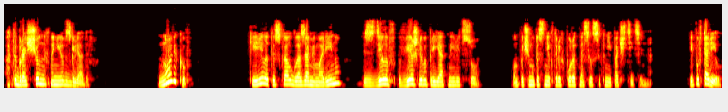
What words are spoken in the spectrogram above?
от обращенных на нее взглядов. — Новиков? Кирилл отыскал глазами Марину, сделав вежливо приятное лицо. Он почему-то с некоторых пор относился к ней почтительно. И повторил.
